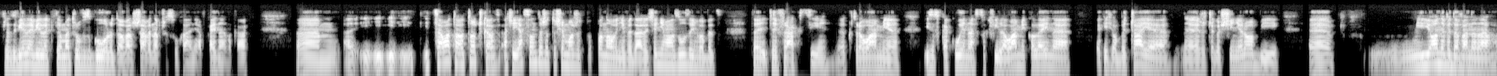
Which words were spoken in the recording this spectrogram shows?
przez wiele, wiele kilometrów z gór do Warszawy na przesłuchania w kajdankach. I, i, i, cała ta otoczka, znaczy ja sądzę, że to się może ponownie wydarzyć. Ja nie mam złudzeń wobec tej, tej frakcji, e, która łamie i zaskakuje nas co chwilę, łamie kolejne jakieś obyczaje, że czegoś się nie robi, miliony wydawane na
